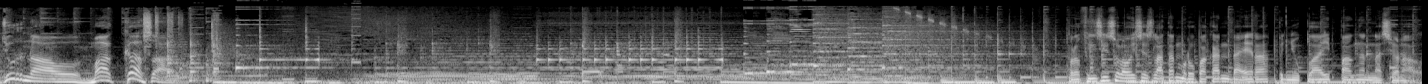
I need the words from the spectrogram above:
Jurnal Makassar. Provinsi Sulawesi Selatan merupakan daerah penyuplai pangan nasional.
